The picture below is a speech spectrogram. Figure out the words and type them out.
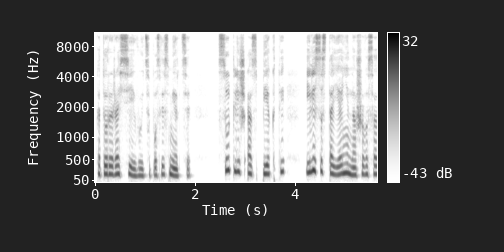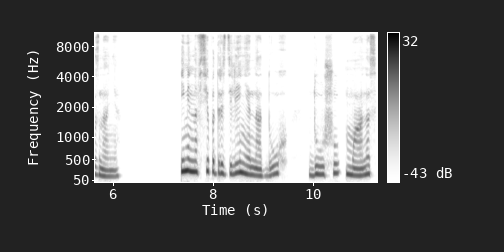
которые рассеиваются после смерти, суть лишь аспекты или состояния нашего сознания. Именно все подразделения на дух, душу, манас,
